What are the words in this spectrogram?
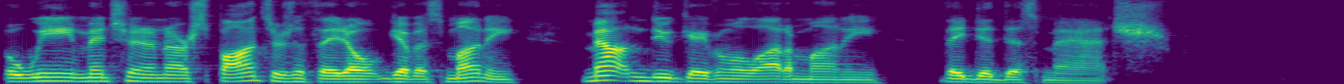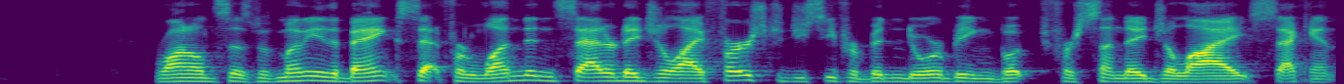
but we ain't mentioning our sponsors if they don't give us money. Mountain Dew gave them a lot of money. They did this match. Ronald says, with Money in the Bank set for London Saturday, July 1st, could you see Forbidden Door being booked for Sunday, July 2nd,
